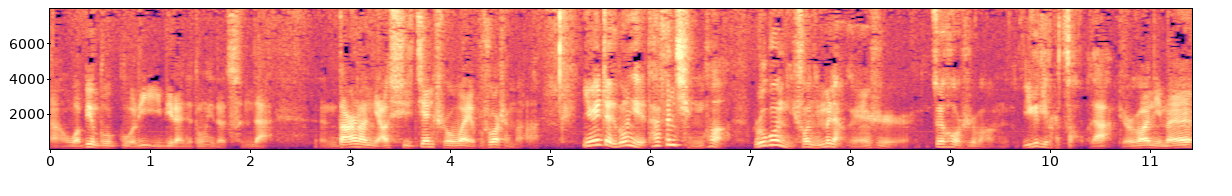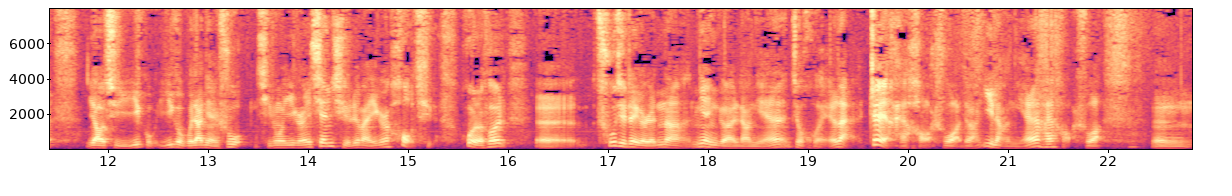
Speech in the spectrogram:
啊，我并不鼓励异地恋这东西的存在。当然了，你要去坚持，我也不说什么啊，因为这个东西它分情况。如果你说你们两个人是最后是往一个地方走的，比如说你们要去一个一个国家念书，其中一个人先去，另外一个人后去，或者说呃出去这个人呢念个两年就回来，这还好说，对吧？一两年还好说，嗯，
